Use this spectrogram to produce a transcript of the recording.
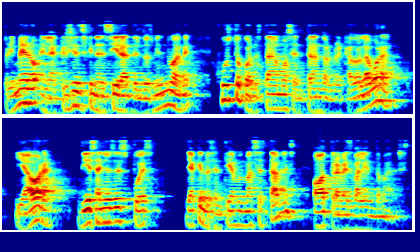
Primero en la crisis financiera del 2009, justo cuando estábamos entrando al mercado laboral, y ahora, 10 años después, ya que nos sentíamos más estables, otra vez valiendo madres.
